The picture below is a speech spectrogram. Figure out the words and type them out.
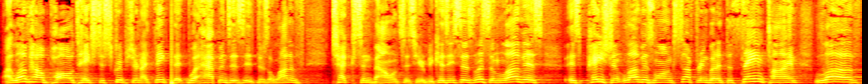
I love how Paul takes to scripture, and I think that what happens is it, there's a lot of checks and balances here because he says, listen, love is, is patient, love is long suffering, but at the same time, love,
